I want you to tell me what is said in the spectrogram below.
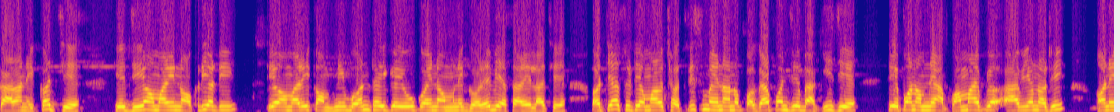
કારણ એક જ છે કે જે અમારી નોકરી હતી, તે અમારી કંપની બંધ થઈ ગઈ એવું કહીને અમને ઘરે બેસાડેલા છે. અત્યાર સુધી અમારો છત્રીસ મહિનાનો પગાર પણ જે બાકી છે, તે પણ અમને આપવામાં આવ્યો નથી અને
